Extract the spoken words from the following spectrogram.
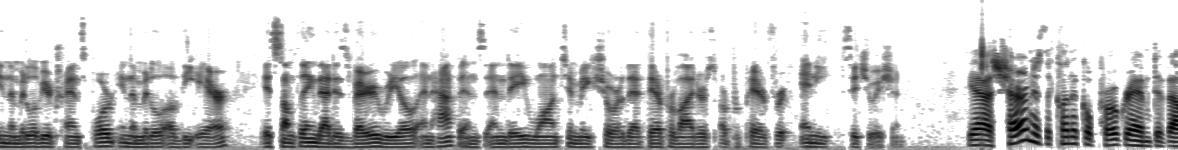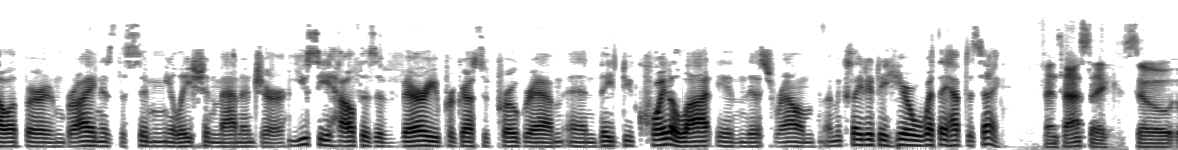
in the middle of your transport in the middle of the air is something that is very real and happens. And they want to make sure that their providers are prepared for any situation. Yeah, Sharon is the clinical program developer and Brian is the simulation manager. UC Health is a very progressive program and they do quite a lot in this realm. I'm excited to hear what they have to say. Fantastic. So,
